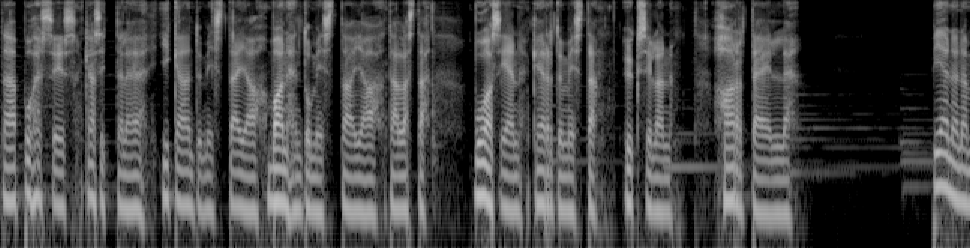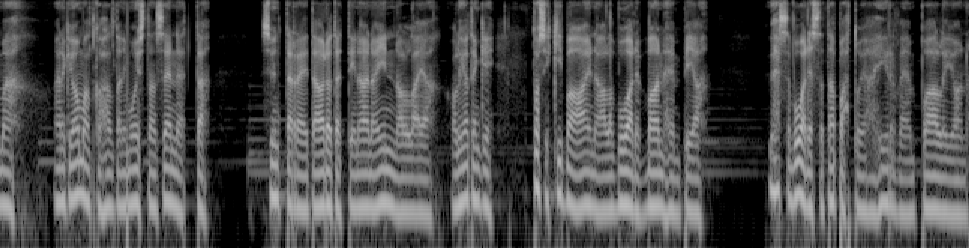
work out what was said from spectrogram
Tämä puhe siis käsittelee ikääntymistä ja vanhentumista ja tällaista vuosien kertymistä yksilön harteille – pienenä mä ainakin omalta kohdaltani muistan sen, että synttäreitä odotettiin aina innolla ja oli jotenkin tosi kiva aina olla vuoden vanhempia. Yhdessä vuodessa tapahtui ihan hirveän paljon.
